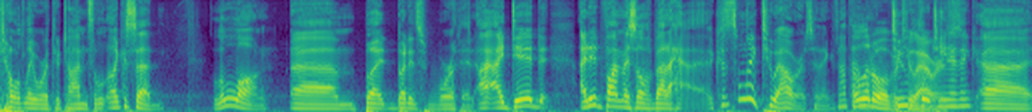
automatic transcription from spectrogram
totally worth your time. So, like I said, a little long, um, but but it's worth it. I, I did I did find myself about a because it's only like two hours. I think it's not that A little long. over two 13, I hours. think. Uh,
